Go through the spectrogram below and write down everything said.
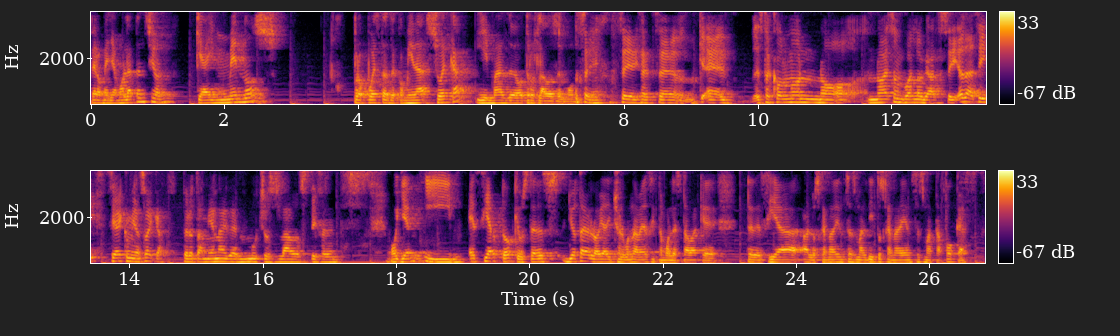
Pero me llamó la atención que hay menos propuestas de comida sueca y más de otros lados del mundo. Sí, sí, sí, eh, Estocolmo no, no es un buen lugar. Sí, o sea, sí, sí hay comida sueca, pero también hay de muchos lados diferentes. Oye, y es cierto que ustedes, yo te lo había dicho alguna vez y te molestaba que te decía a los canadienses malditos canadienses matafocas.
